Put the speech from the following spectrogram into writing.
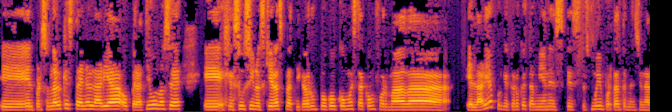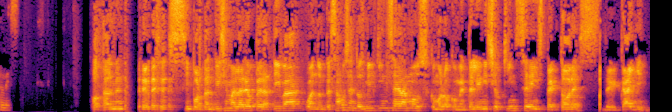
eh, el personal que está en el área operativo. No sé, eh, Jesús, si nos quieras platicar un poco cómo está conformada el área, porque creo que también es, es, es muy importante mencionarles. Totalmente, es importantísima el área operativa. Cuando empezamos en 2015 éramos, como lo comenté al inicio, 15 inspectores de calle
